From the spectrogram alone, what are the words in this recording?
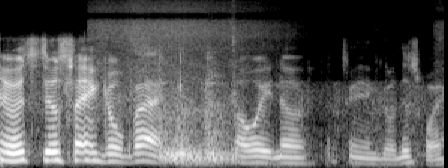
Yo, it's still saying go back. Oh wait, no. It's gonna go this way.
